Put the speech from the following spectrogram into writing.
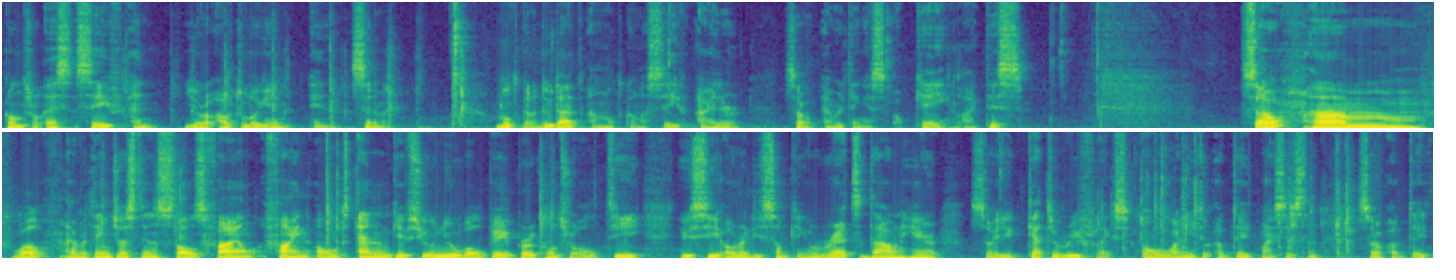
Control S, save, and you're auto login in Cinnamon. I'm not gonna do that. I'm not gonna save either. So everything is okay like this. So, um, well, everything just installs file, fine. Alt N gives you a new wallpaper. Control Alt T, you see already something red down here. So you get the reflex. Oh, I need to update my system. So update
